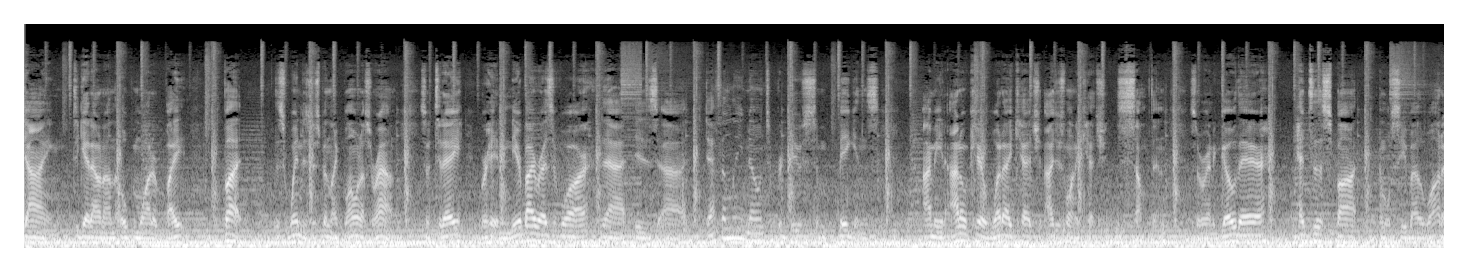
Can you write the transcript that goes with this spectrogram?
dying to get out on the open water bite, but this wind has just been like blowing us around. So today we're hitting a nearby reservoir that is uh, definitely known to produce some biggins. I mean, I don't care what I catch, I just want to catch something. So we're gonna go there, head to the spot, and we'll see you by the water.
